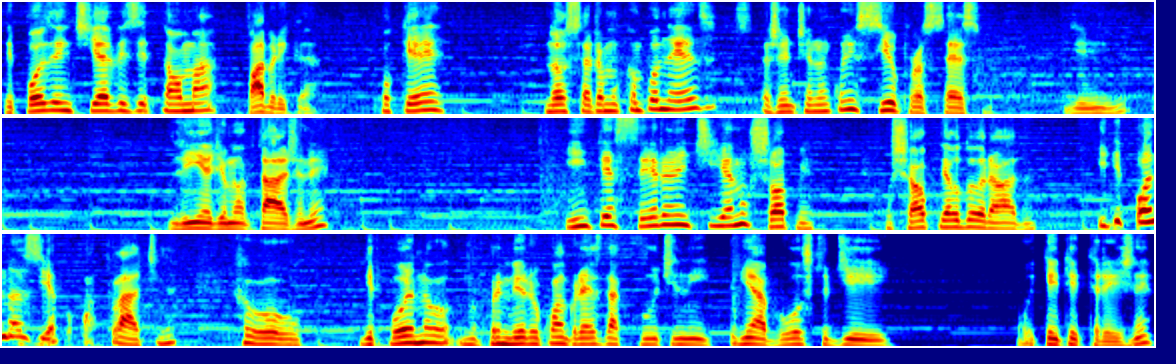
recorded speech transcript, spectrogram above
Depois a gente ia visitar uma fábrica, porque nós éramos camponeses, a gente não conhecia o processo de linha de montagem, né? E em terceiro a gente ia no shopping, o Shopping Eldorado. E depois nós ia para o Plat, né? Depois no, no, primeiro congresso da CUT em, agosto de 83, né?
